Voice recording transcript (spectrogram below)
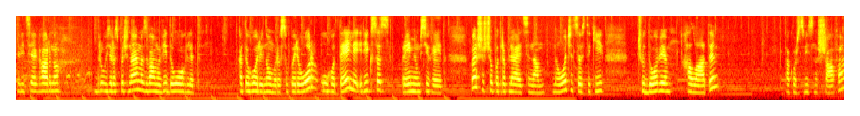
Дивіться, як гарно. Друзі, розпочинаємо з вами відеоогляд категорії номеру Superior у готелі Rixos Premium Seagate. Перше, що потрапляється нам на очі, це ось такі чудові халати. Також, звісно, шафа,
